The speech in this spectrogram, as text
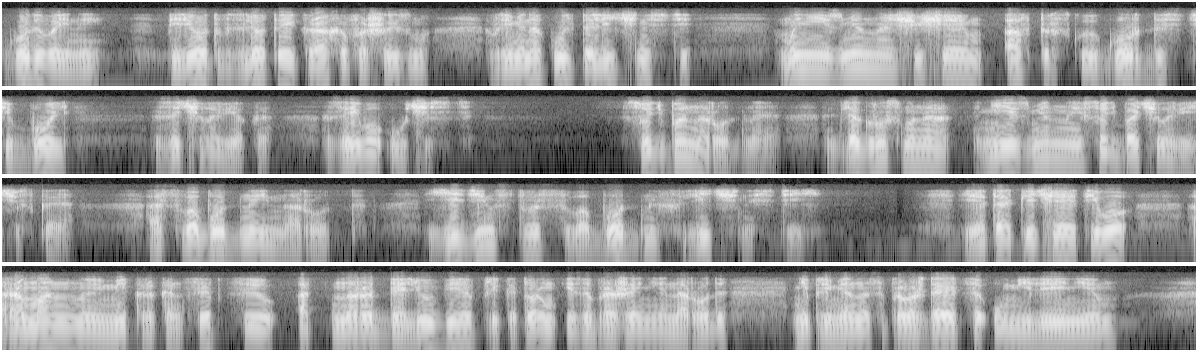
годы войны, период взлета и краха фашизма, времена культа личности, мы неизменно ощущаем авторскую гордость и боль за человека, за его участь. Судьба народная для Гроссмана неизменная судьба человеческая, а свободный народ — единство свободных личностей. И это отличает его романную микроконцепцию от народолюбия, при котором изображение народа непременно сопровождается умилением,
